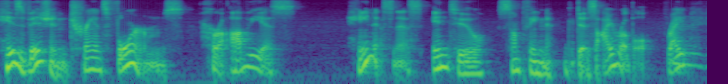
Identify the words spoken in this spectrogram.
his vision transforms her obvious heinousness into something desirable, right? Mm.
